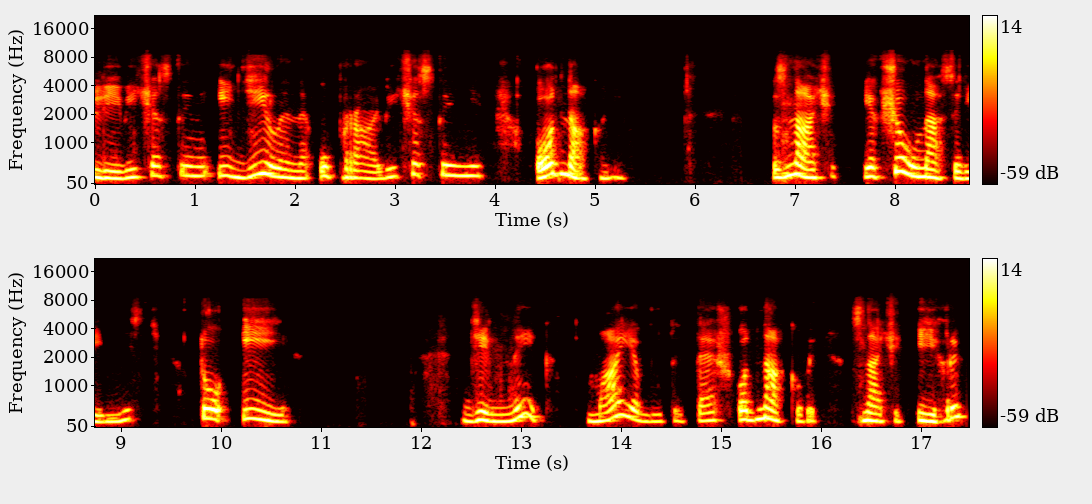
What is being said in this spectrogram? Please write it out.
лівій частині і ділене у правій частині однакові. Значить, якщо у нас рівність, то і дільник має бути теж однаковий. Значить, y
